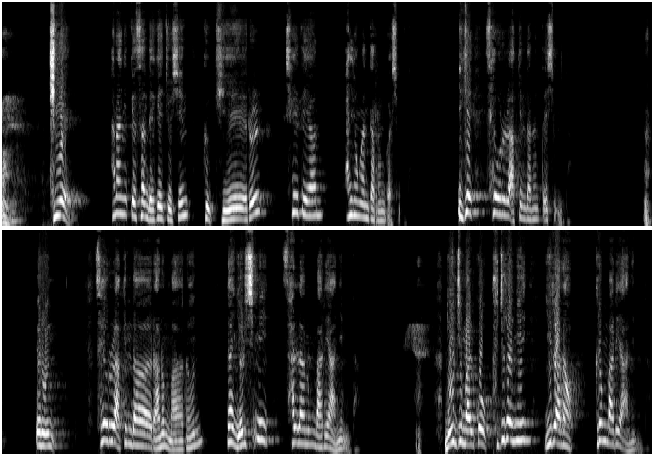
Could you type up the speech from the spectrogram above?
어, 기회, 하나님께서 내게 주신 그 기회를 최대한 활용한다는 것입니다. 이게 세월을 아낀다는 뜻입니다. 어. 여러분, 세월을 아낀다라는 말은 그냥 열심히 살라는 말이 아닙니다. 어. 놀지 말고 부지런히 일하라. 그런 말이 아닙니다.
